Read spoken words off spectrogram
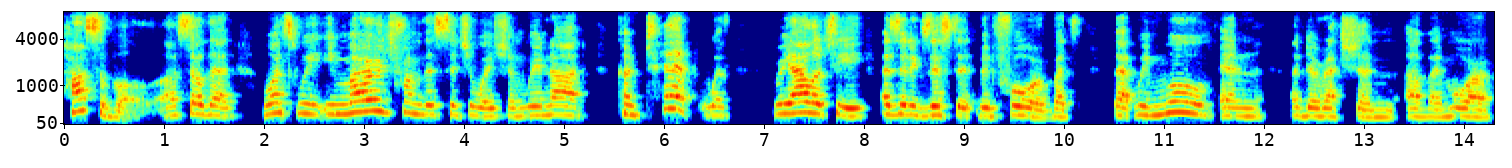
possible uh, so that once we emerge from this situation, we're not content with reality as it existed before, but that we move in a direction of a more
